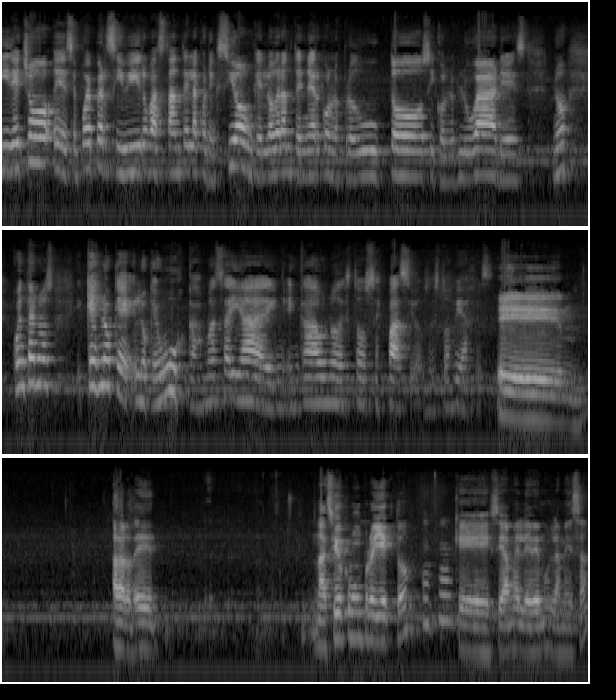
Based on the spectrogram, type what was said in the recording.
Y de hecho eh, se puede percibir bastante la conexión que logran tener con los productos y con los lugares, ¿no? Cuéntanos, ¿qué es lo que, lo que buscas más allá en, cada uno de estos espacios, de estos viajes? Eh, a ver, eh, nació como un proyecto que se llama Elevemos la Mesa,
